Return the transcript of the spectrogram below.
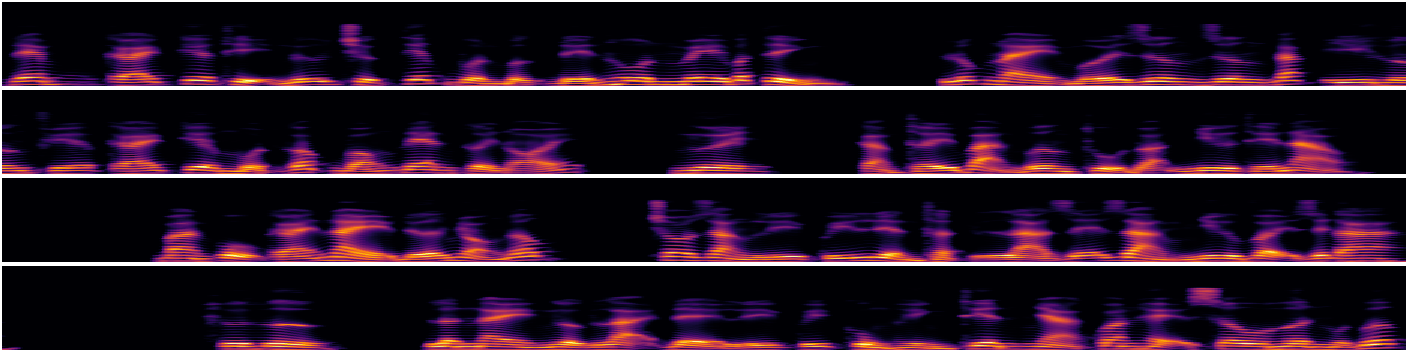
đem cái kia thị nữ trực tiếp buồn bực đến hôn mê bất tỉnh, lúc này mới dương dương đắc ý hướng phía cái kia một góc bóng đen cười nói, ngươi, cảm thấy bản vương thủ đoạn như thế nào? Bàn cổ cái này đứa nhỏ ngốc, cho rằng Lý Quý liền thật là dễ dàng như vậy giết ta. Hừ hừ, lần này ngược lại để Lý Quý cùng hình thiên nhà quan hệ sâu hơn một bước,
